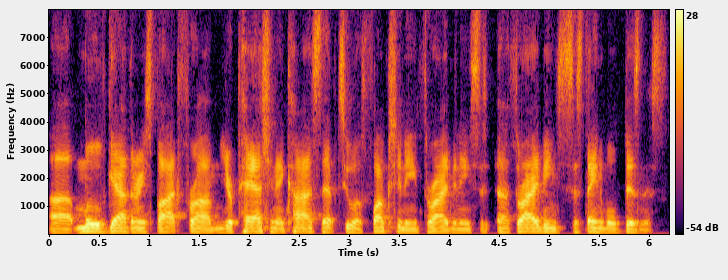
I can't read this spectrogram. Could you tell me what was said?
uh, move gathering spot from your passion and concept to a functioning, thriving, uh, thriving, sustainable business?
